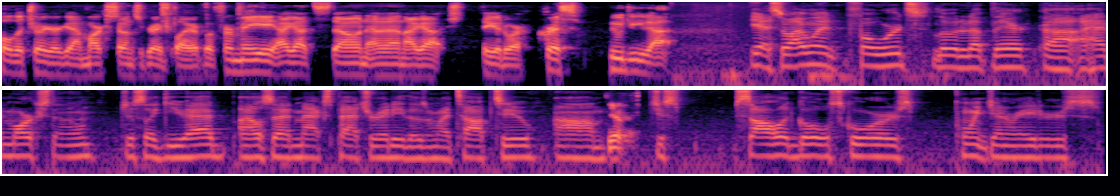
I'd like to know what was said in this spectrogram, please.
pull the trigger again. Mark Stone's a great player. But for me, I got Stone and then I got Theodore. Chris, who do you got? Yeah, so I went forwards, loaded up there. Uh, I had Mark Stone, just like you had. I also had Max Pacioretty. Those are my top two. Um, yep. Just solid goal scorers, point generators,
